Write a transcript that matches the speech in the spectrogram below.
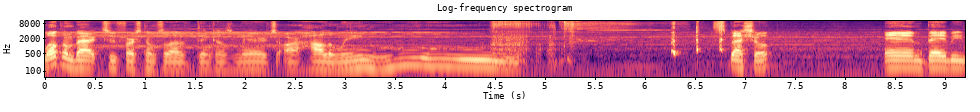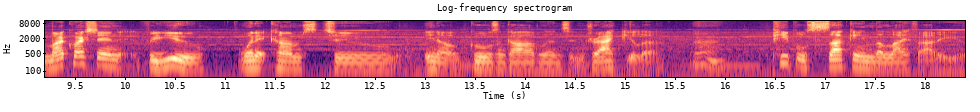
Welcome back to First Comes Love, Then Comes Marriage, our Halloween special. And baby, my question for you when it comes to, you know, ghouls and goblins and Dracula, mm. people sucking the life out of you,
